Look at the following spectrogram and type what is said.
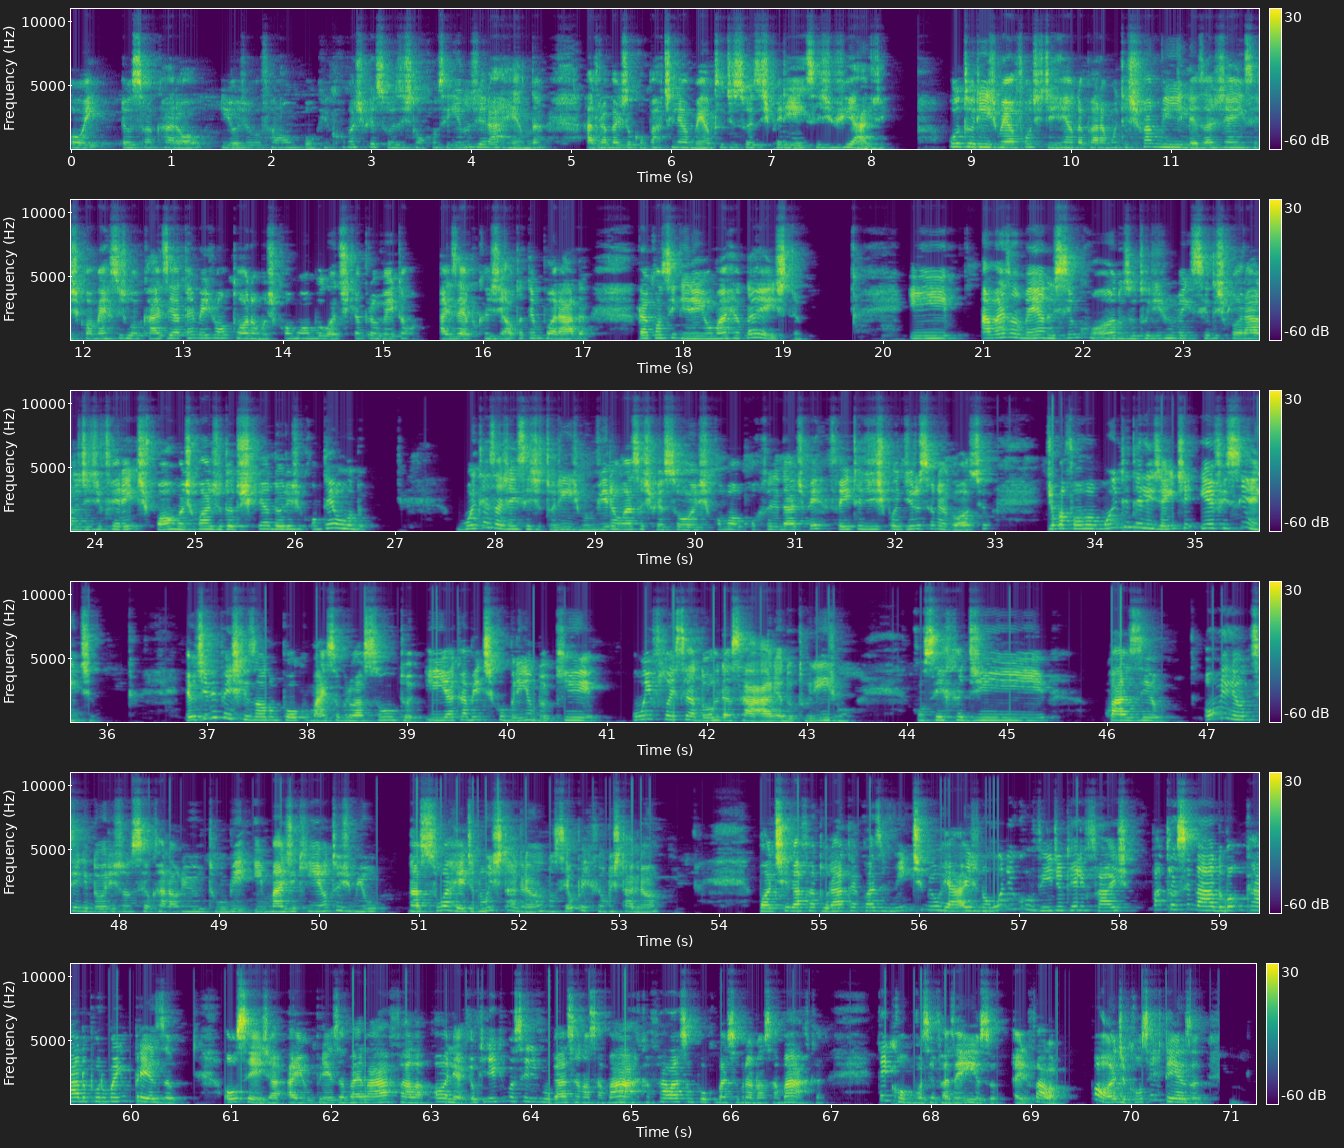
Oi, eu sou a Carol e hoje eu vou falar um pouco em como as pessoas estão conseguindo gerar renda através do compartilhamento de suas experiências de viagem. O turismo é a fonte de renda para muitas famílias, agências, comércios locais e até mesmo autônomos, como ambulantes que aproveitam as épocas de alta temporada para conseguirem uma renda extra. E há mais ou menos cinco anos o turismo vem sendo explorado de diferentes formas com a ajuda dos criadores de conteúdo. Muitas agências de turismo viram essas pessoas como a oportunidade perfeita de expandir o seu negócio de uma forma muito inteligente e eficiente. Eu tive pesquisando um pouco mais sobre o assunto e acabei descobrindo que um influenciador dessa área do turismo, com cerca de quase um milhão de seguidores no seu canal no YouTube e mais de 500 mil na sua rede no Instagram, no seu perfil no Instagram, pode chegar a faturar até quase 20 mil reais no único vídeo que ele faz patrocinado, bancado por uma empresa. Ou seja, a empresa vai lá, fala: Olha, eu queria que você divulgasse a nossa marca, falasse um pouco mais sobre a nossa marca. Tem como você fazer isso? Aí ele fala: Pode, com certeza.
